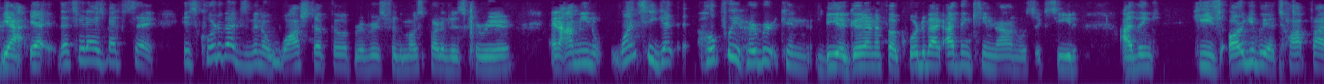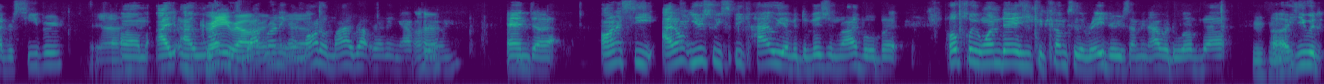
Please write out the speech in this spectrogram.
Yeah, yeah, that's what I was about to say. His quarterback has been a washed up Philip Rivers for the most part of his career. And I mean, once he get hopefully Herbert can be a good NFL quarterback, I think Keenan Allen will succeed. I think he's arguably a top five receiver. Yeah. Um, I, I love Great his route route, running, running. I model my route running after Uh-huh. him. And uh, honestly, I don't usually speak highly of a division rival, but hopefully one day he could come to the Raiders. I mean, I would love that. Mhm. Uh, he would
